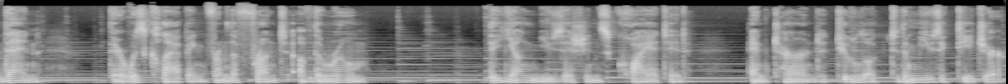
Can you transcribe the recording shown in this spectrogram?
Then, there was clapping from the front of the room. The young musicians quieted and turned to look to the music teacher.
